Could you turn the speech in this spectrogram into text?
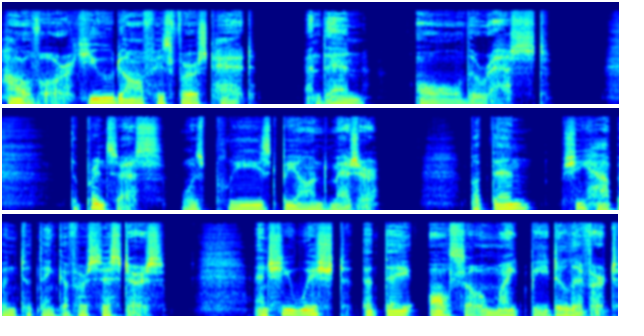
Halvor hewed off his first head, and then all the rest. The princess was pleased beyond measure, but then she happened to think of her sisters, and she wished that they also might be delivered.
